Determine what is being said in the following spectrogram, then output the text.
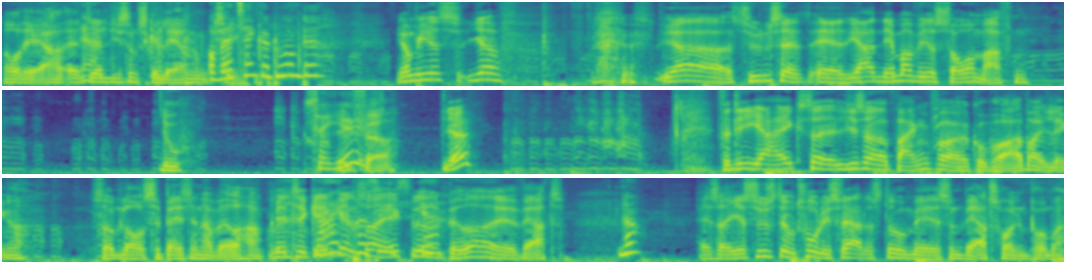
når det er, at Ja. jeg ligesom skal lære nogle Og hvad ting. tænker du om det? Jamen, jeg, jeg, jeg synes, at, at jeg er nemmere ved at sove om aftenen. Nu, end Seriøst? før. Ja. Fordi jeg er ikke så, lige så bange for at gå på arbejde længere, som når Sebastian har været her. Men til gengæld så er jeg ikke blevet ja. bedre øh, vært. Nå, Altså, jeg synes, det er utrolig svært at stå med sådan værtrollen på mig.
